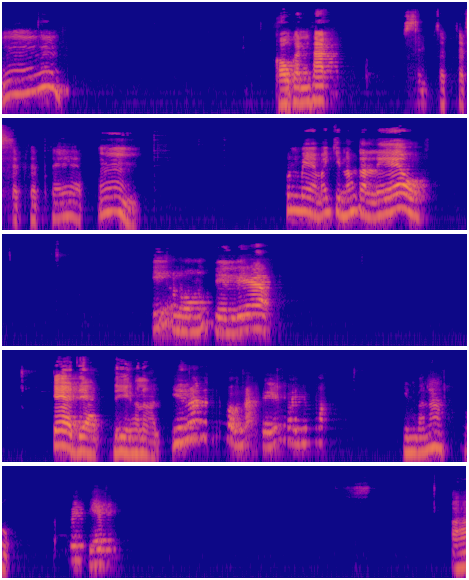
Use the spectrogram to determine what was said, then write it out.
อืมเข้ากันคักแซ่บแซ่บแซ่บแซ่บแซ่บแซ่บอืมคุณแม่ไม่กินน้ำกันแล้วกินขนมเสร็จแล้ว แก้แดดดีขนาดกินแล้วจะต้องนักเตะไปอยู่กินบานาลูกไปเก็บอ่า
